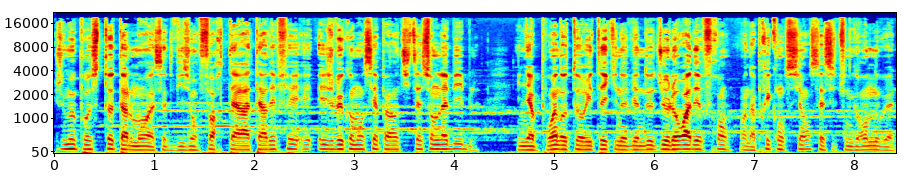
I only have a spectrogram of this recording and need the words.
Je m'oppose totalement à cette vision fort terre à terre des faits, et, et je vais commencer par une citation de la Bible. Il n'y a point d'autorité qui ne vienne de Dieu, le roi des Francs en a pris conscience et c'est une grande nouvelle.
